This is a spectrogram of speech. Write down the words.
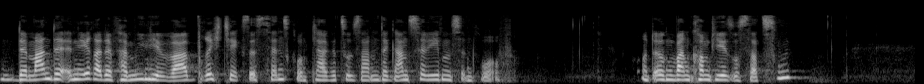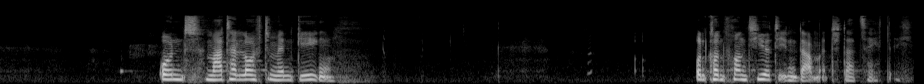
der Mann der Ernährer der Familie war, bricht die Existenzgrundlage zusammen, der ganze Lebensentwurf. Und irgendwann kommt Jesus dazu. Und Martha läuft ihm entgegen und konfrontiert ihn damit tatsächlich.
